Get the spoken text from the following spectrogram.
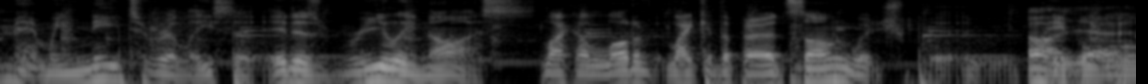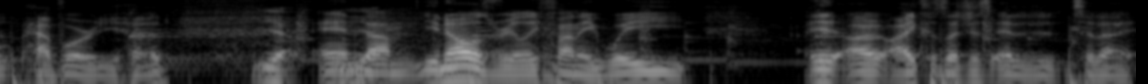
man we need to release it. It is really nice, like a lot of like the bird song, which uh, Oh, people yeah. have already heard. yeah. And yeah. um, you know, it was really funny. We, it, I, because I, just edited it today.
